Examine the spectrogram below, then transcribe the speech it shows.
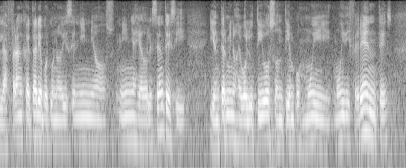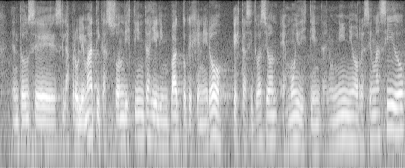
la franja etaria, porque uno dice niños, niñas y adolescentes, y, en términos evolutivos son tiempos muy, muy diferentes, entonces las problemáticas son distintas y el impacto que generó esta situación es muy distinta. En un niño recién nacido,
